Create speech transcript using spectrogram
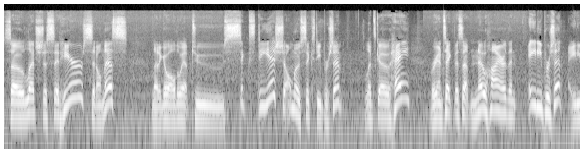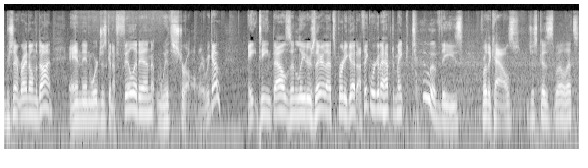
So let's just sit here, sit on this, let it go all the way up to 60-ish, almost 60%. Let's go hay. We're going to take this up no higher than 80%, 80% right on the dot, and then we're just going to fill it in with straw. There we go. 18,000 liters there. That's pretty good. I think we're going to have to make two of these for the cows just because, well, that's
